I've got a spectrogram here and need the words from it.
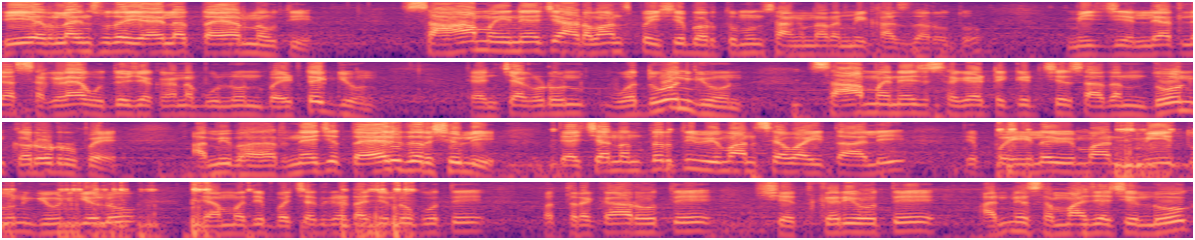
ती एअरलाईनसुद्धा यायला तयार नव्हती. सहा महिन्याचे ॲडव्हान्स पैसे भरतो म्हणून सांगणारा मी खासदार होतो. मी जिल्ह्यातल्या सगळ्या उद्योजकांना बोलवून बैठक घेऊन त्यांच्याकडून वधवून घेऊन सहा महिन्याचे सगळ्या तिकीटचे साधारण दोन करोड रुपये आम्ही भरण्याची तयारी दर्शवली. त्याच्यानंतर ती विमानसेवा इथं आली. ते पहिलं विमान मी इथून घेऊन गेलो. त्यामध्ये बचत गटाचे लोक होते पत्रकार होते शेतकरी होते अन्य समाजाचे लोक.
